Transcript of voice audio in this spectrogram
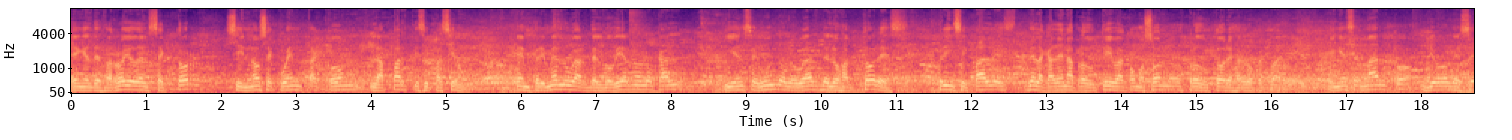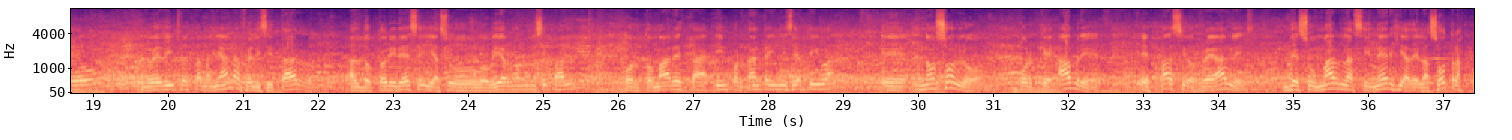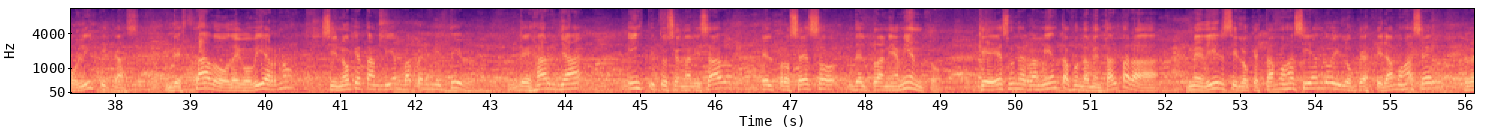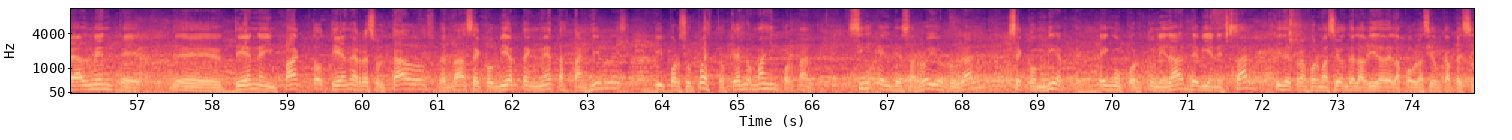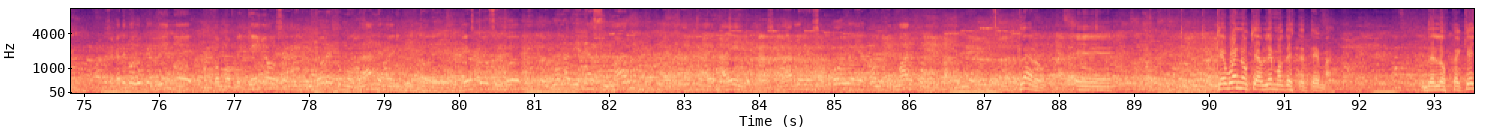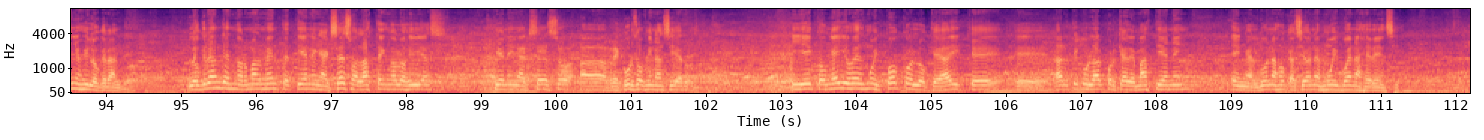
en el desarrollo del sector si no se cuenta con la participación en primer lugar del gobierno local y en segundo lugar de los actores principales de la cadena productiva como son los productores agropecuarios. En ese marco yo deseo, lo he dicho esta mañana, felicitar al doctor Irese y a su gobierno municipal por tomar esta importante iniciativa, eh, no solo porque abre espacios reales de sumar la sinergia de las otras políticas de Estado o de gobierno, sino que también va a permitir dejar ya institucionalizado el proceso del planeamiento, que es una herramienta fundamental para medir si lo que estamos haciendo y lo que aspiramos a hacer realmente eh, tiene impacto, tiene resultados, ¿verdad? Se convierte en metas tangibles y por supuesto, que es lo más importante, si el desarrollo rural se convierte en oportunidad de bienestar y de transformación de la vida de la población campesina. Coluca tiene como pequeños agricultores como grandes agricultores. Esto sin duda alguna viene a sumar a, ellos, pues, a darles ese apoyo y a continuar con, ellos. Claro, eh, qué bueno que hablemos de este tema, de los pequeños y los grandes. Los grandes normalmente tienen acceso a las tecnologías, tienen acceso a recursos financieros y con ellos es muy poco lo que hay que eh, articular porque además tienen en algunas ocasiones muy buena gerencia.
